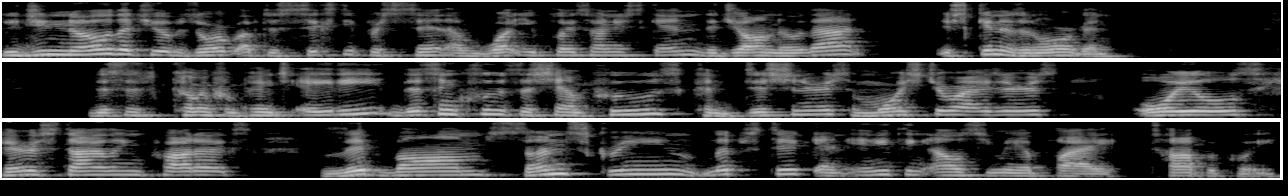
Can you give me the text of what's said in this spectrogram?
Did you know that you absorb up to 60% of what you place on your skin? Did y'all know that? Your skin is an organ. This is coming from page 80. This includes the shampoos, conditioners, moisturizers, oils, hairstyling products, lip balm, sunscreen, lipstick, and anything else you may apply topically.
